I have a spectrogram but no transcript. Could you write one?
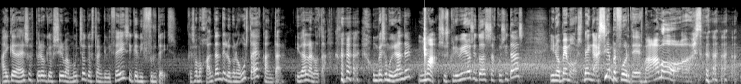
ahí queda eso, espero que os sirva mucho, que os tranquilicéis y que disfrutéis. Que somos cantantes y lo que nos gusta es cantar y dar la nota. un beso muy grande, suscribiros y todas esas cositas. Y nos vemos. Venga, siempre fuertes. ¡Vamos!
